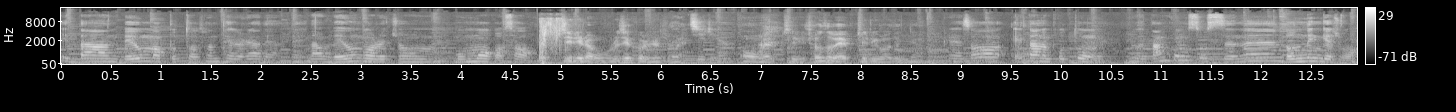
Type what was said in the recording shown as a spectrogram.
일단 매운맛부터 선택을 해야 되는데 난 매운 거를 좀 못 먹어서 맵찔이라고 부르지 그걸 요즘에. 맵찔이야. 어 맵찔. 저도 맵찔이거든요. 그래서 일단은 보통 그 땅콩 소스는 넣는 게 좋아.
